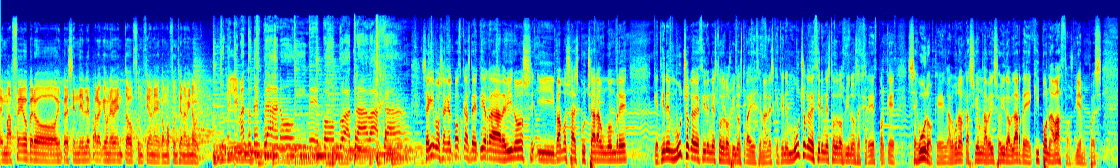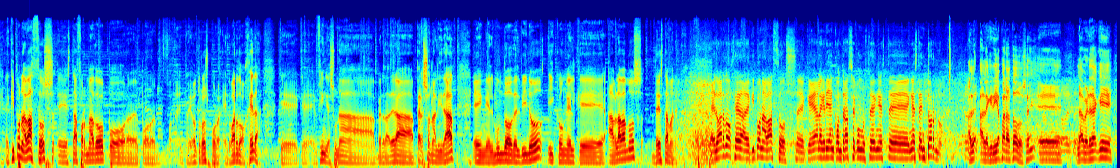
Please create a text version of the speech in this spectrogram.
más feo, pero imprescindible para que un evento funcione como funciona Vinoble. Yo me levanto temprano y me pongo a trabajar. Seguimos en el podcast de Tierra de Vinos y vamos a escuchar a un hombre que tiene mucho que decir en esto de los vinos tradicionales, que tiene mucho que decir en esto de los vinos de Jerez, porque seguro que en alguna ocasión habéis oído hablar de Equipo Navazos. Bien, pues Equipo Navazos eh, está formado por, eh, por, entre otros, por Eduardo Ojeda, que, que, en fin, es una verdadera personalidad en el mundo del vino y con el que hablábamos de esta manera. Eduardo Ojeda, de Equipo Navazos, eh, qué alegría encontrarse con usted en este, en este entorno. Alegría para todos. ¿eh? Eh, la verdad que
